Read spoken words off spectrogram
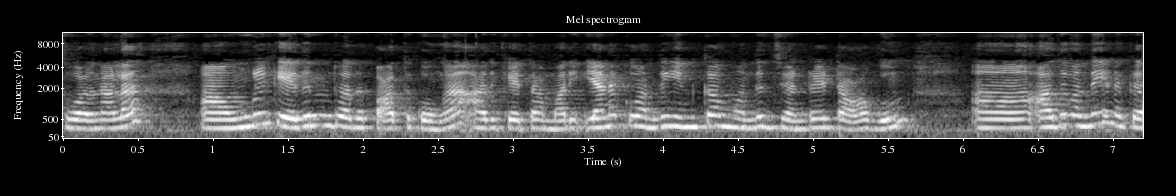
ஸோ அதனால உங்களுக்கு எதுன்றதை பார்த்துக்கோங்க. அதுக்கேற்ற மாதிரி எனக்கு வந்து இன்கம் வந்து ஜென்ரேட் ஆகும். அது வந்து எனக்கு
